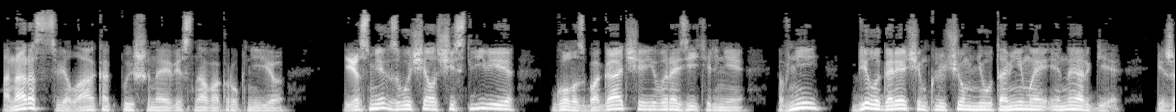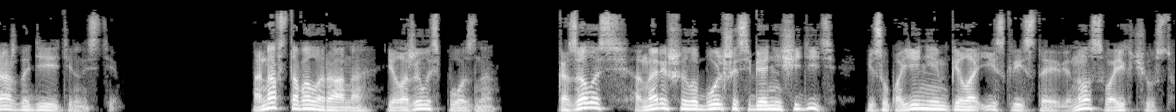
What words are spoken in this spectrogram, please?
она расцвела, как пышная весна вокруг нее. Ее смех звучал счастливее, голос богаче и выразительнее, в ней била горячим ключом неутомимая энергия и жажда деятельности. Она вставала рано и ложилась поздно. Казалось, она решила больше себя не щадить и с упоением пила искристое вино своих чувств.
